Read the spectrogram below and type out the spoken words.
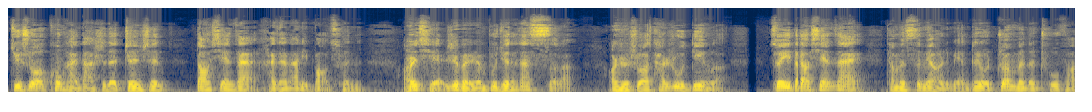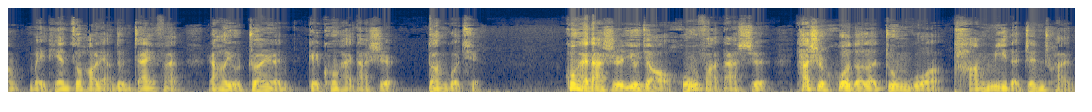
据说空海大师的真身到现在还在那里保存，而且日本人不觉得他死了，而是说他入定了，所以到现在他们寺庙里面都有专门的厨房，每天做好两顿斋饭，然后有专人给空海大师端过去。空海大师又叫弘法大师，他是获得了中国唐密的真传，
